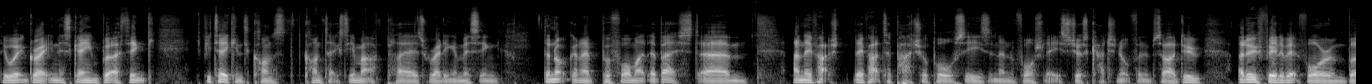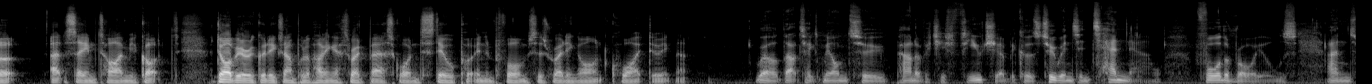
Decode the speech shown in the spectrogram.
they weren't great in this game. But I think if you take into con- context the amount of players Reading are missing, they're not going to perform at their best. Um, and they've had they've had to patch up all season, and unfortunately, it's just catching up for them. So I do I do feel a bit for them, but at the same time, you've got Derby are a good example of having a threadbare squad and still putting in performances. Reading aren't quite doing that. Well, that takes me on to Paunovic's future because two wins in 10 now for the Royals. And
